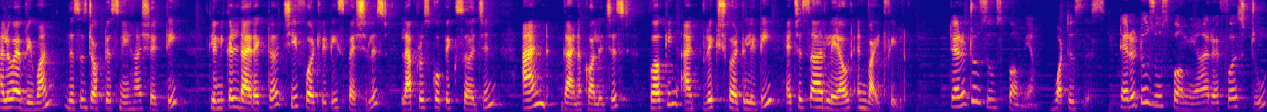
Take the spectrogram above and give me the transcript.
Hello everyone, this is Dr. Sneha Shetty, Clinical Director, Chief Fertility Specialist, Laparoscopic Surgeon and Gynecologist working at Vriksh Fertility, HSR Layout and Whitefield. Teratozoospermia. What is this? Teratozoospermia refers to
